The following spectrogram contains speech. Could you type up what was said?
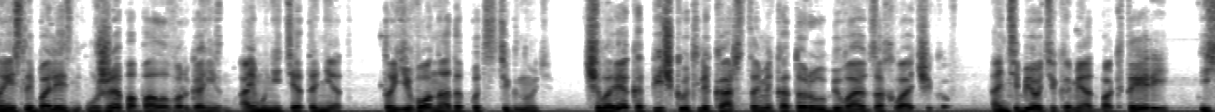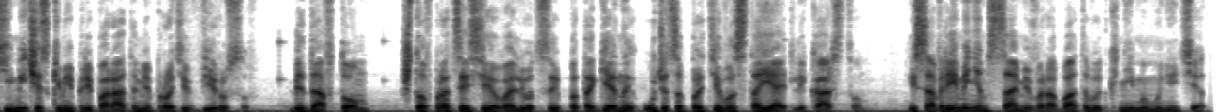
Но если болезнь уже попала в организм, а иммунитета нет, то его надо подстегнуть. Человека пичкают лекарствами, которые убивают захватчиков, антибиотиками от бактерий и химическими препаратами против вирусов. Беда в том, что в процессе эволюции патогены учатся противостоять лекарствам и со временем сами вырабатывают к ним иммунитет.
